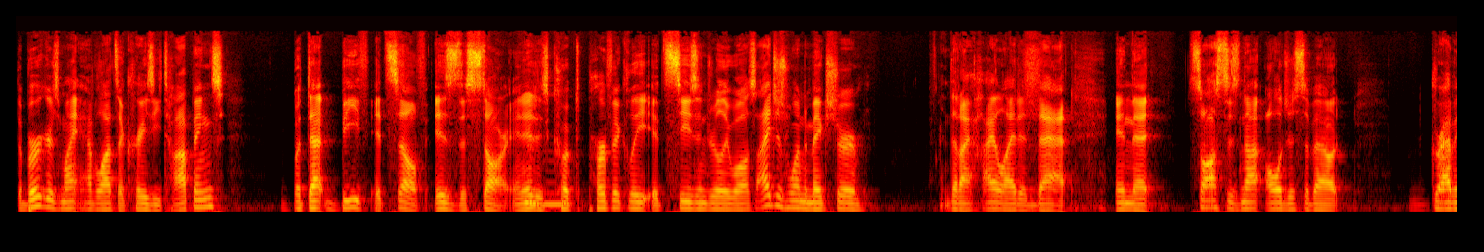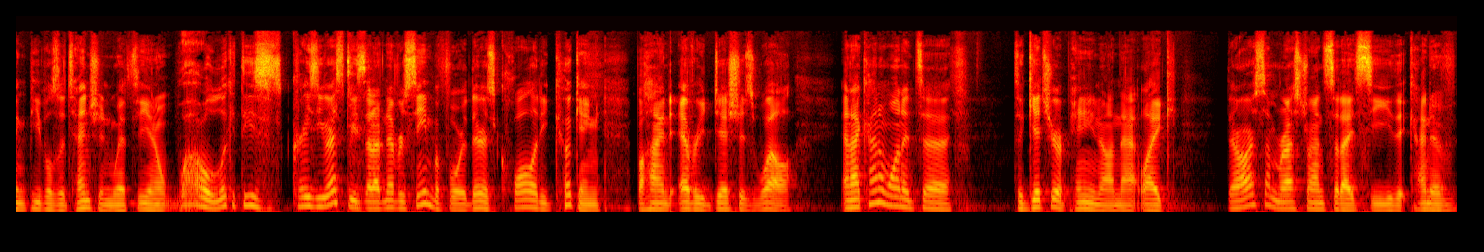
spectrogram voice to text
The burgers might have lots of crazy toppings but that beef itself is the star and it is mm-hmm. cooked perfectly. It's seasoned really well. So i just wanted to make sure that I highlighted that and that sauce is not all just about grabbing people's attention with, you know, whoa, look at these crazy recipes that I've never seen before. There's quality cooking behind every dish as well. And I kind of wanted to to get your opinion on that. Like there are some restaurants that I see that kind of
